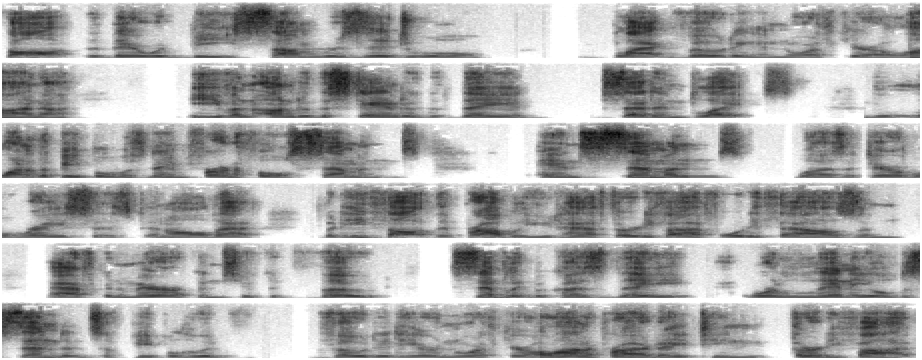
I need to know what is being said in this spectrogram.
thought that there would be some residual black voting in North Carolina, even under the standard that they had set in place one of the people was named Furnifold Simmons, and Simmons was a terrible racist and all that. But he thought that probably you'd have 35, 40,000 African Americans who could vote simply because they were lineal descendants of people who had voted here in North Carolina prior to 1835.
